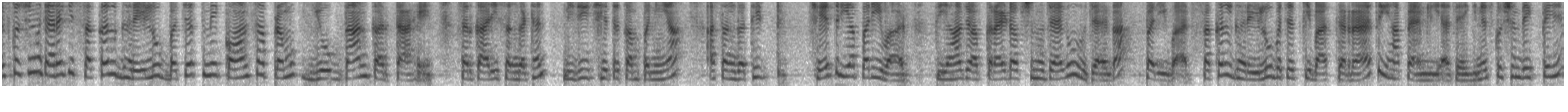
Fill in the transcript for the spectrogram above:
इस क्वेश्चन में कह रहा है कि सकल घरेलू बचत में कौन सा प्रमुख योगदान करता है? सरकारी संगठन, निजी क्षेत्र कंपनियाँ, असंगठित क्षेत्र या परिवार? तो यहाँ जो आपका राइट ऑप्शन हो जाएगा, वो हो जाएगा परिवार। सकल घरेलू बचत की बात कर रहा है तो यहाँ फैमिली आ जाएगी। नेक्स्ट क्वेश्चन देखते हैं।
